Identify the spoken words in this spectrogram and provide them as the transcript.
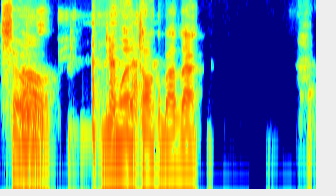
So, oh. do you want to talk about that?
